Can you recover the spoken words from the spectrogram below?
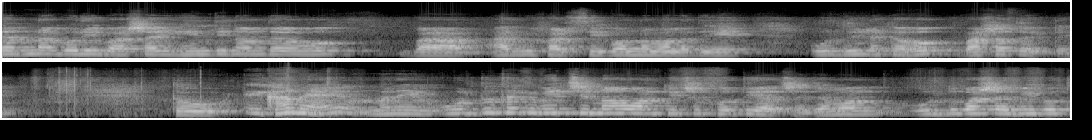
দেবনাগরী ভাষায় হিন্দি নাম দেওয়া হোক বা আরবি, ফার্সি, বর্ণমালা দিয়ে উর্দু লেখা হোক ভাষা তো একটাই। তো এখানে মানে উর্দু থেকে বিচ্ছিন্ন হওয়ার কিছু ক্ষতি আছে। যেমন উর্দু ভাষায় বিগত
